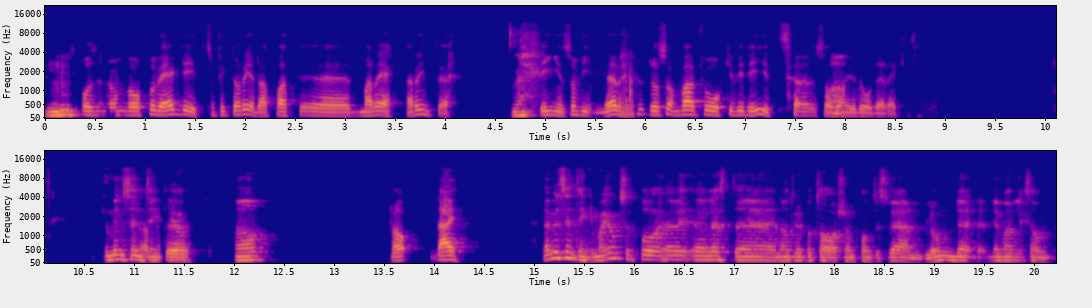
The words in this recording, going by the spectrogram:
mm. Och de var på väg dit så fick de reda på att eh, man räknar inte. Det är ingen som vinner. Då sa de, varför åker vi dit? Sa Ja. de ju då direkt. Ja, men sen Att, tänker jag, eh, ja, Ja, nej, Nej, men sen tänker man ju också på, jag, läste något reportage om Pontus Wernbloom där, där man liksom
